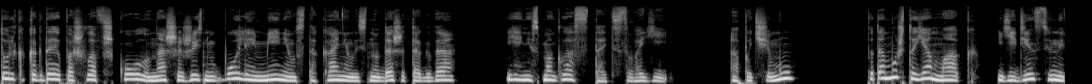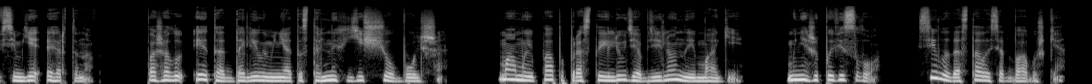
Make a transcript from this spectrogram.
Только когда я пошла в школу, наша жизнь более-менее устаканилась, но даже тогда я не смогла стать своей. А почему? Потому что я маг, единственный в семье Эртонов. Пожалуй, это отдалило меня от остальных еще больше. Мама и папа простые люди, обделенные магией. Мне же повезло. Сила досталась от бабушки.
